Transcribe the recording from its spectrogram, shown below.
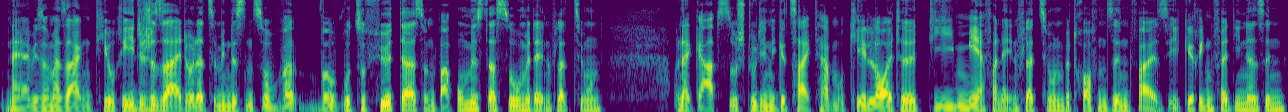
naja, wie soll man sagen, theoretische Seite oder zumindest so, wo, wozu führt das und warum ist das so mit der Inflation? Und da gab es so Studien, die gezeigt haben, okay, Leute, die mehr von der Inflation betroffen sind, weil sie Geringverdiener sind,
